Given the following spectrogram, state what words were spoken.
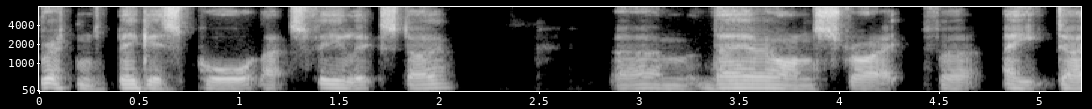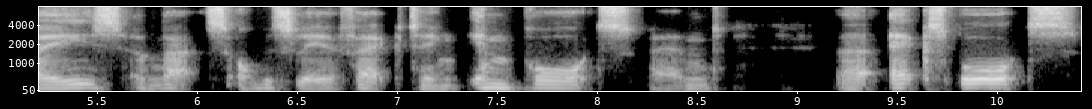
Britain's biggest port, that's Felixstowe. Um, they're on strike for eight days, and that's obviously affecting imports and uh, exports.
